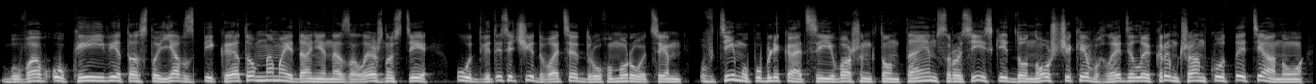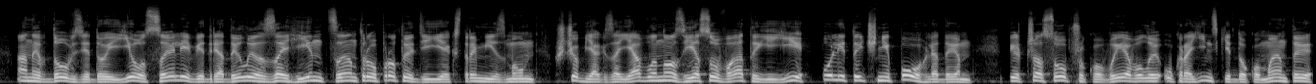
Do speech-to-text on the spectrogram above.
Бував у Києві та стояв з пікетом на майдані Незалежності у 2022 році. Втім, у публікації Washington Times російські доносчики вгледіли кримчанку Тетяну, а невдовзі до її оселі відрядили загін центру протидії екстремізму, щоб як заявлено з'ясувати її політичні погляди. Під час обшуку виявили українські документи,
